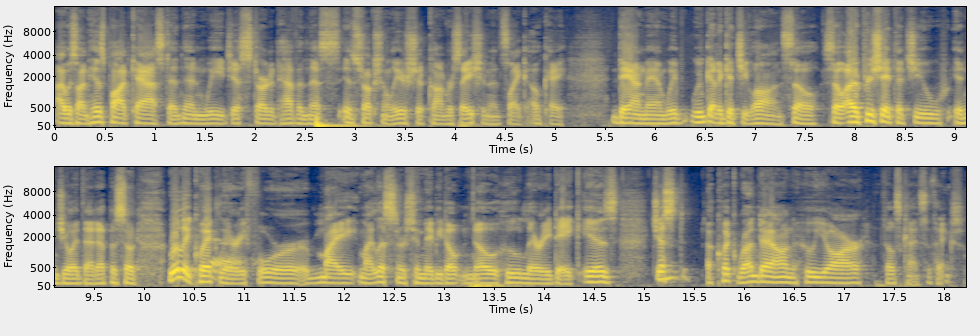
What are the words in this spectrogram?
I was on his podcast, and then we just started having this instructional leadership conversation. It's like, okay, Dan, man, we've we've got to get you on. So so I appreciate that you enjoyed that episode. Really quick, Larry, for my my listeners who maybe don't know who Larry Dake is, just a quick rundown, who you are, those kinds of things.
